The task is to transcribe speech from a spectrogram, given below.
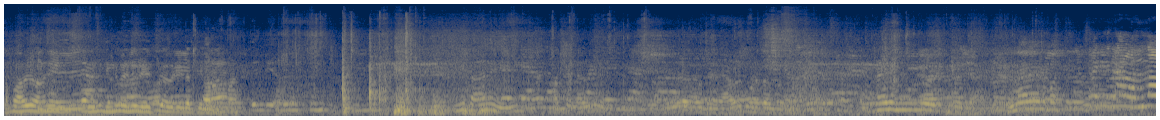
അപ്പോൾ അവർ പറഞ്ഞു നിങ്ങൾ ഒരു വേസ്റ്റ് അവരിടത്തില്ല ഈ സാധനം വന്നോ?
